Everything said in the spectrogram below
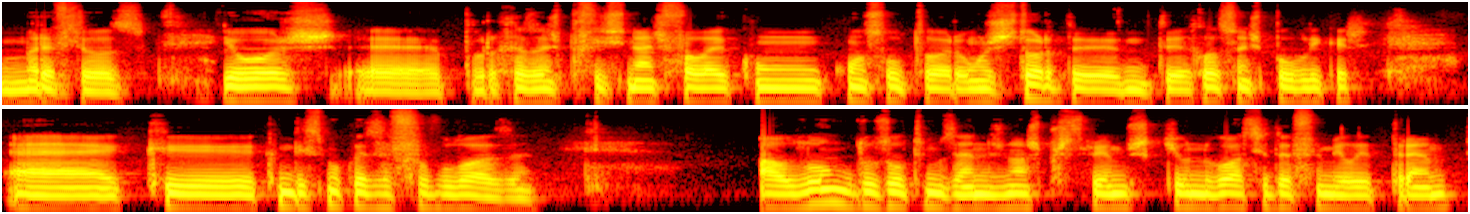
maravilhoso, eu hoje, eh, por razões profissionais, falei com um consultor, um gestor de, de relações públicas, eh, que, que me disse uma coisa fabulosa. Ao longo dos últimos anos, nós percebemos que o negócio da família Trump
